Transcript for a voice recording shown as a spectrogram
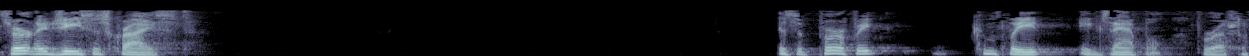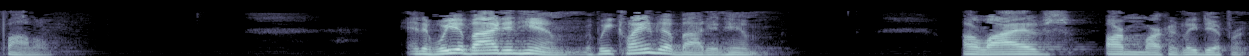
Certainly Jesus Christ is a perfect, complete example for us to follow. And if we abide in Him, if we claim to abide in Him, our lives are markedly different.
